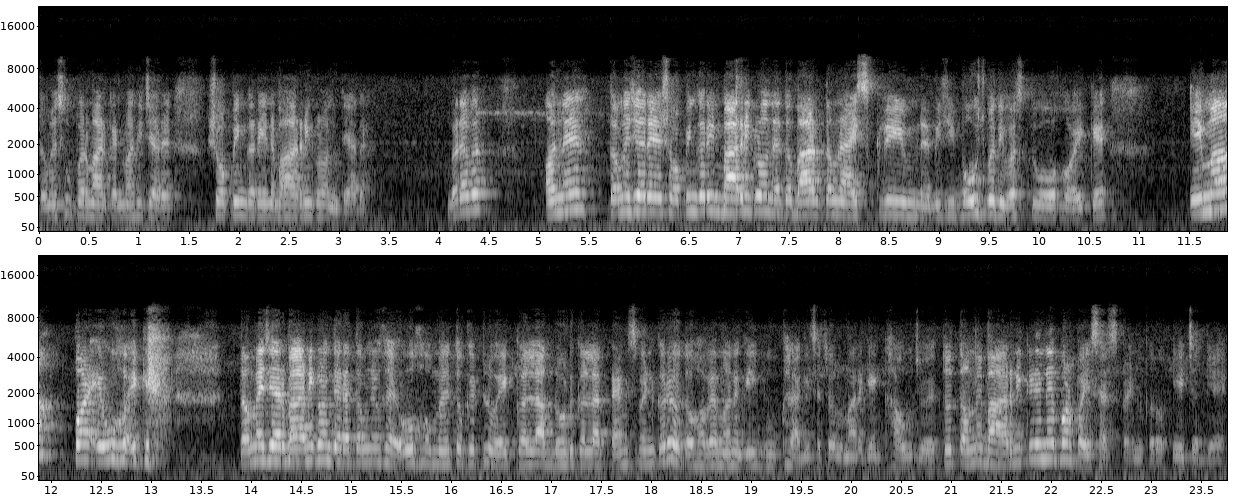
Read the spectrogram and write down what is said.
તમે સુપર માર્કેટમાંથી જ્યારે શોપિંગ કરીને બહાર નીકળો ને ત્યારે. બરાબર? અને તમે જ્યારે શોપિંગ કરીને બહાર નીકળો ને, તો બહાર તમને આઈસ્ક્રીમ ને બીજી બહુ જ બધી વસ્તુઓ હોય કે, એમાં પણ એવું હોય કે તમે જ્યારે બહાર નીકળો ત્યારે તમને એવું થાય, ઓહો, મેં તો કેટલો એક કલાક, દોઢ કલાક ટાઈમ સ્પેન્ડ કર્યો તો હવે મને કંઈ ભૂખ લાગી છે, ચલો મારે કંઈક ખાવું જોઈએ. તો તમે બહાર નીકળીને પણ પૈસા સ્પેન્ડ કરો એ જગ્યાએ.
